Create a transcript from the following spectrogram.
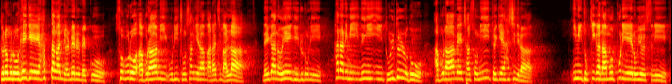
그러므로 회개에 합당한 열매를 맺고 속으로 아브라함이 우리 조상이라 말하지 말라. 내가 너희에게 이르노니 하나님이 능히 이 돌들로도 아브라함의 자손이 되게 하시니라. 이미 도끼가 나무 뿌리에 놓여 있으니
